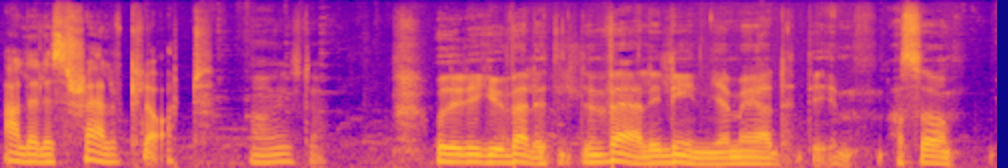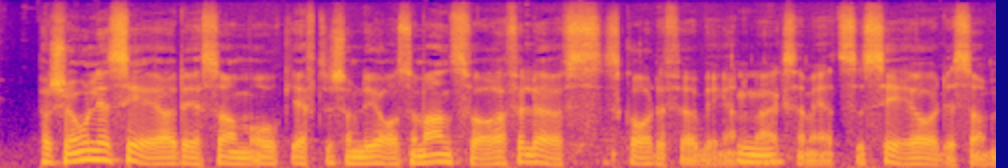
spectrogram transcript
alldeles självklart. Ja, just det. Och det ligger ju väldigt väl i linje med, alltså Personligen ser jag det som, och eftersom det är jag som ansvarar för Lövs skadeförebyggande mm. verksamhet, så ser jag det som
